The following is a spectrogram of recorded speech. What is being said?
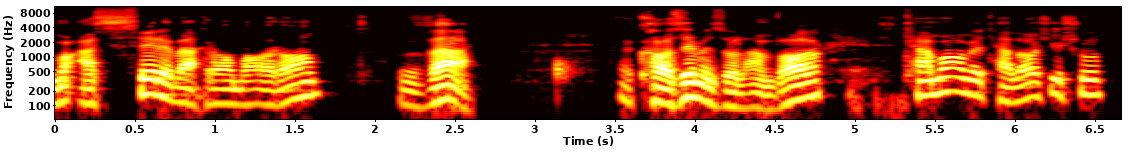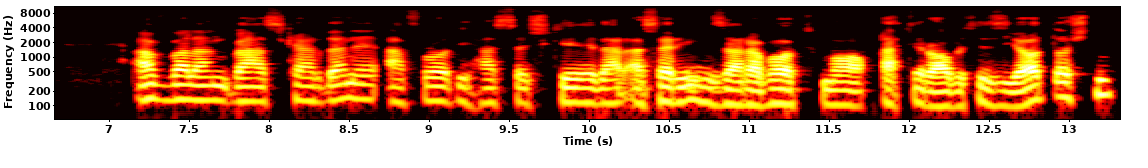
مؤثر بهرام آرام و کازم زلنوار تمام تلاششون اولا وضع کردن افرادی هستش که در اثر این ضربات ما قطع رابطه زیاد داشتیم.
